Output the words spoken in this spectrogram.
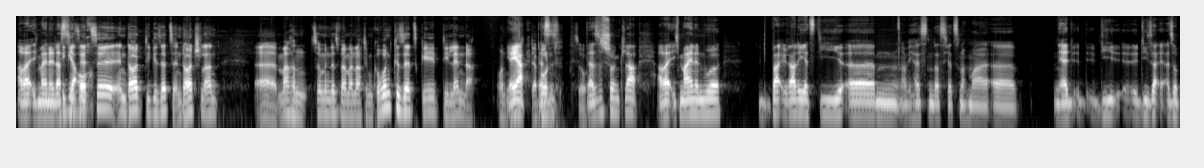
Aber ich meine, das die ist ja Gesetze auch in Dort, Die Gesetze in Deutschland äh, machen, zumindest wenn man nach dem Grundgesetz geht, die Länder und ja, ja, der Bund. Ist, so. Das ist schon klar. Aber ich meine nur, gerade jetzt die, ähm, wie heißt denn das jetzt nochmal? Äh, ja, die, die, also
